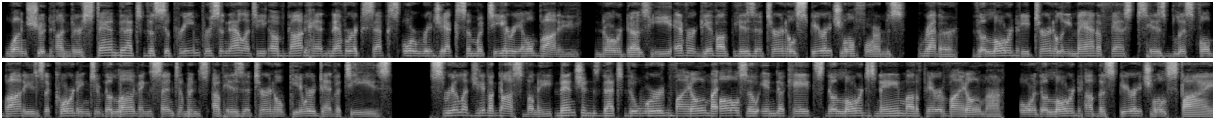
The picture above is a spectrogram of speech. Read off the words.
one should understand that the Supreme Personality of Godhead never accepts or rejects a material body, nor does he ever give up his eternal spiritual forms. Rather, the Lord eternally manifests his blissful bodies according to the loving sentiments of his eternal pure devotees. Srila Jiva Goswami mentions that the word Vyoma also indicates the Lord's name of Paravyoma, or the Lord of the spiritual sky.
